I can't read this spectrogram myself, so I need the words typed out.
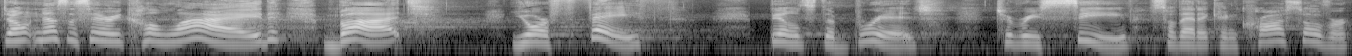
don't necessarily collide, but your faith builds the bridge to receive so that it can cross over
